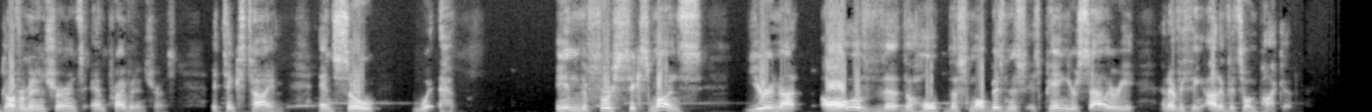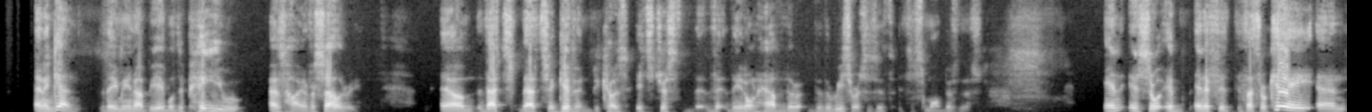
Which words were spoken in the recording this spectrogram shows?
government insurance and private insurance. It takes time. And so in the first six months you're not all of the the whole the small business is paying your salary and everything out of its own pocket. And again they may not be able to pay you as high of a salary. Um, that's that's a given because it's just they don't have the the resources. It's, it's a small business, and, so it, and if, it, if that's okay, and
